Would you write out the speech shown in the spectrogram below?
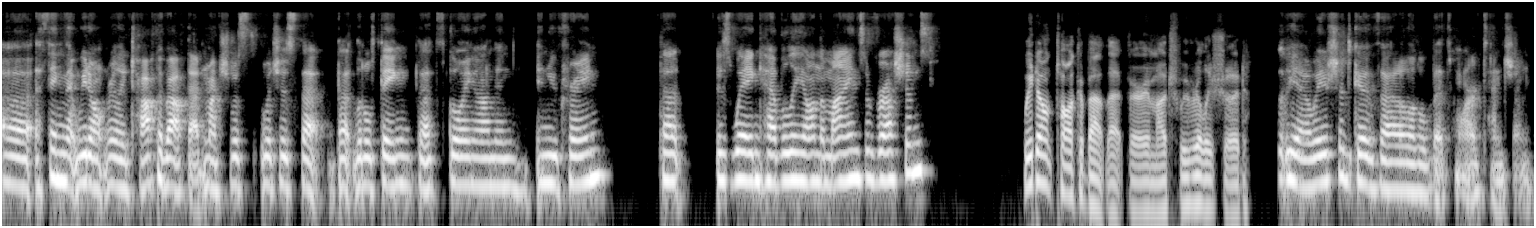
a a thing that we don't really talk about that much, was which is that that little thing that's going on in in Ukraine that is weighing heavily on the minds of Russians. We don't talk about that very much. We really should. Yeah, we should give that a little bit more attention.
